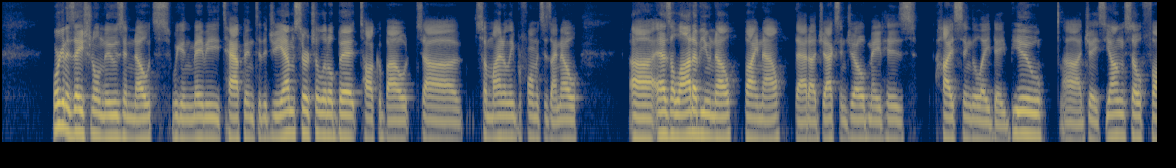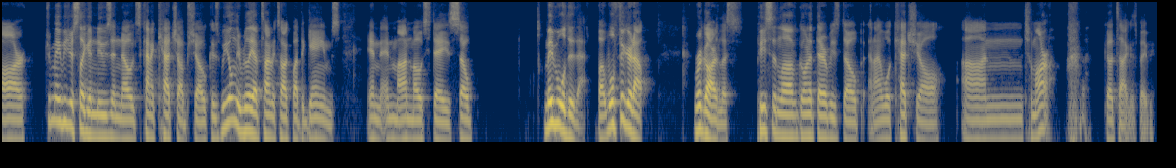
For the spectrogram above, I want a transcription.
organizational news and notes. We can maybe tap into the GM search a little bit, talk about uh, some minor league performances. I know, uh, as a lot of you know by now, that uh, Jackson Jobe made his high single A debut. Uh, Jace Jung so far. Maybe just like a news and notes kind of catch up show because we only really have time to talk about the games in, in on most days. So maybe we'll do that, but we'll figure it out. Regardless, Peace and love. Going to therapy is dope. And I will catch y'all on tomorrow. Go Tigers, baby.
